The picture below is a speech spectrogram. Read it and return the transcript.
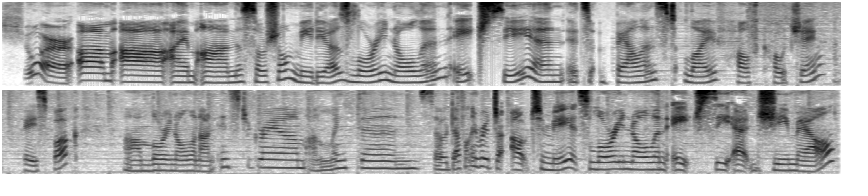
Sure. Um, uh, I'm on the social medias, Lori Nolan HC, and it's Balanced Life Health Coaching on Facebook. Um, Lori Nolan on Instagram, on LinkedIn. So definitely reach out to me. It's Lori Nolan HC at Gmail,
